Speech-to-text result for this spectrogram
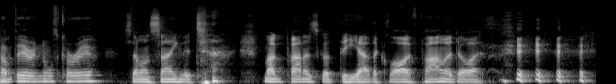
up there in North Korea. Someone's saying that Mug Punter's got the uh, the Clive Palmer diet.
